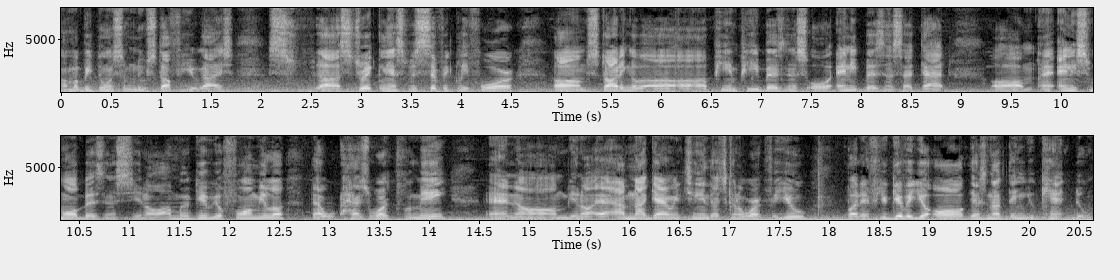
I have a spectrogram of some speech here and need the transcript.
I'm gonna be doing some new stuff for you guys, uh, strictly and specifically for um, starting a, a, a PNP business or any business at that. Um, any small business, you know, I'm gonna give you a formula that has worked for me, and um, you know, I'm not guaranteeing that's gonna work for you, but if you give it your all, there's nothing you can't do.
